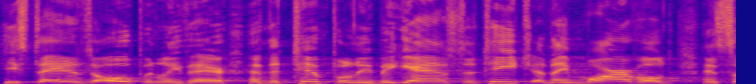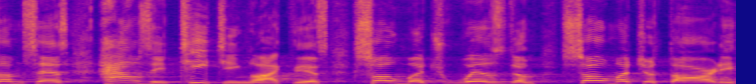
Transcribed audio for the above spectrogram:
He stands openly there in the temple and he begins to teach, and they marveled. And some says, How's he teaching like this? So much wisdom, so much authority.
